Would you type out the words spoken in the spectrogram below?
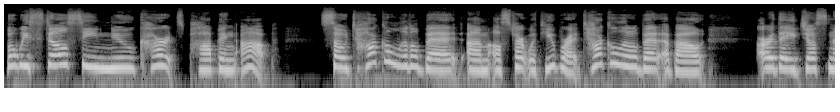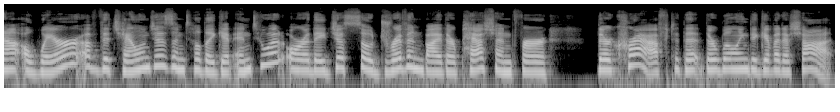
But we still see new carts popping up. So, talk a little bit. Um, I'll start with you, Brett. Talk a little bit about are they just not aware of the challenges until they get into it, or are they just so driven by their passion for their craft that they're willing to give it a shot?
